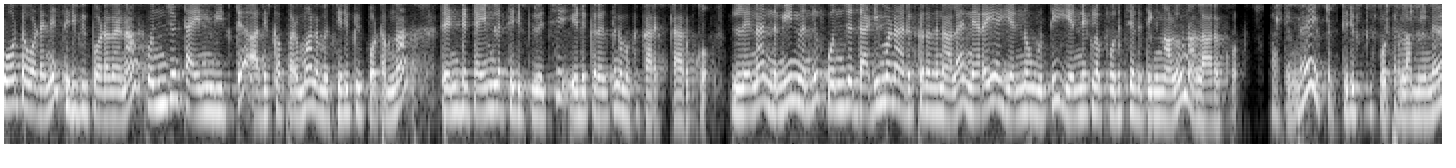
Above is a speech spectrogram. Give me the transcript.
போட்ட உடனே திருப்பி போட வேணாம். கொஞ்சம் டைம் விட்டு அதுக்கப்புறமா நம்ம திருப்பி போட்டோம்னா ரெண்டு டைமில் திருப்பி வச்சு எடுக்கிறதுக்கு நமக்கு கரெக்டாக இருக்கும். இல்லைன்னா இந்த மீன் வந்து கொஞ்சம் தடிமனாக இருக்கிறதுனால நிறைய எண்ணெய் ஊற்றி எண்ணெய்க்குள்ளே பொறிச்சு எடுத்திங்கனாலும் நல்லாயிருக்கும் பார்த்தீங்கன்னா இப்போ திருப்பி போட்டுடலாம் மீனை.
